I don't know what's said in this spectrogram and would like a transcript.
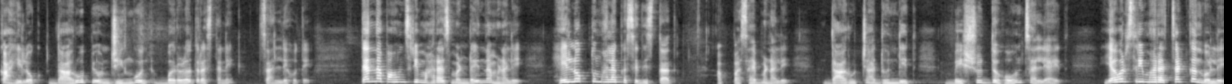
काही लोक दारू पिऊन झिंगून बरळत रस्त्याने चालले होते. त्यांना पाहून श्री महाराज मंडईंना म्हणाले हे लोक तुम्हाला कसे दिसतात? आप्पासाहेब म्हणाले दारूच्या धुंदीत बेशुद्ध होऊन चालले आहेत. यावर श्री महाराज चटकन बोलले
